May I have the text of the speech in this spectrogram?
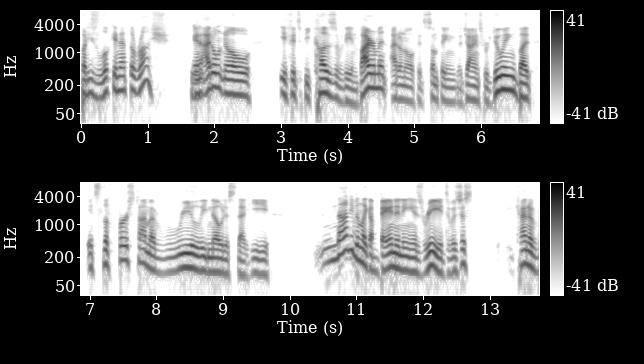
but he's looking at the rush. Yeah. And I don't know if it's because of the environment. I don't know if it's something the Giants were doing, but it's the first time I've really noticed that he not even like abandoning his reads. It was just kind of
